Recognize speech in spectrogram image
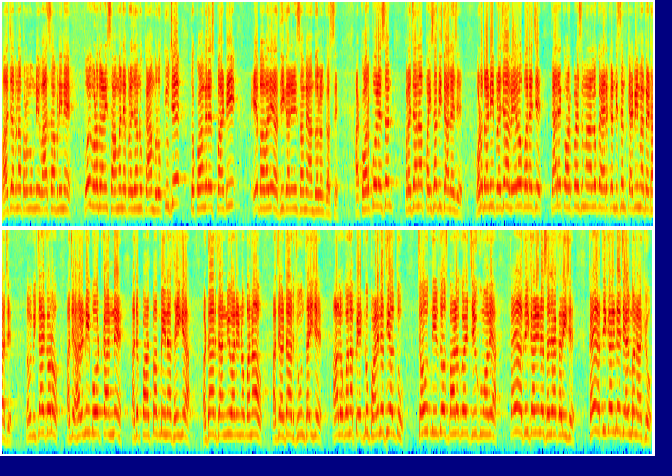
ભાજપના પ્રમુખની વાત સાંભળીને કોઈ વડોદરાની સામાન્ય પ્રજાનું કામ રોક્યું છે, તો કોંગ્રેસ પાર્ટી એ બાબતે અધિકારીની સામે આંદોલન કરશે. આ કોર્પોરેશન પ્રજાના પૈસાથી ચાલે છે. વડોદરાની પ્રજા વેરો ભરે છે, ત્યારે કોર્પોરેશનમાં આ લોકો એર કન્ડિશન કેબિનમાં બેઠા છે. તમે વિચાર કરો, આજે હરણી બોટ કાંડને આજે પાંચ પાંચ મહિના થઈ ગયા. અઢાર જાન્યુઆરીનો બનાવ આજે અઢાર જૂન થઈ છે. આ લોકોના પેટનું પાણી નથી હલતું. ચૌદ નિર્દોષ બાળકોએ જીવ ગુમાવ્યા. કયા અધિકારીને સજા કરી છે? કયા અધિકારીને જેલમાં નાખ્યો?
